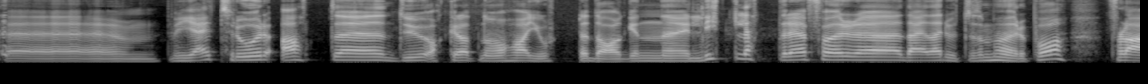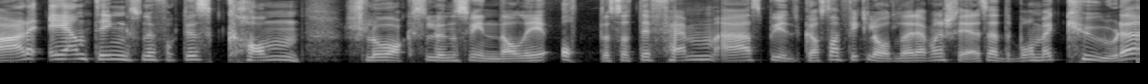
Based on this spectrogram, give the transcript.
Eh, Men jeg tror at eh, du akkurat nå har gjort dagen eh, litt lettere for eh, deg der ute som hører på. For da er det én ting som du faktisk kan slå Aksel Lund Svindal i. 8,75 er spydkast. Han fikk lov til å revansjere seg etterpå med kule.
